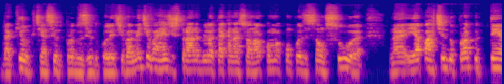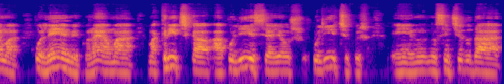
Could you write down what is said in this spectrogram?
daquilo que tinha sido produzido coletivamente e vai registrar na Biblioteca Nacional como uma composição sua, né? e a partir do próprio tema polêmico, né? uma, uma crítica à polícia e aos políticos, em, no, no, sentido da,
